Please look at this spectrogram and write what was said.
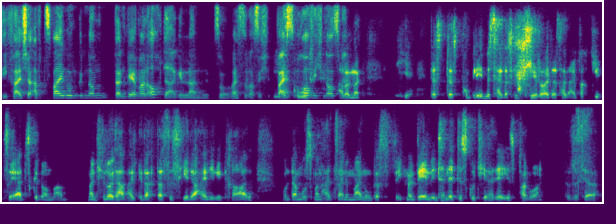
die falsche Abzweigung genommen, dann wäre man auch da gelandet. So, weißt du, was ich, ja, weißt du, worauf ich hinaus will? Aber man, hier, das, das Problem ist halt, dass manche Leute das halt einfach viel zu ernst genommen haben. Manche Leute haben halt gedacht, das ist hier der heilige Gral und da muss man halt seine Meinung, das, ich meine, wer im Internet diskutiert, hat ja eh verloren. Das ist ja.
